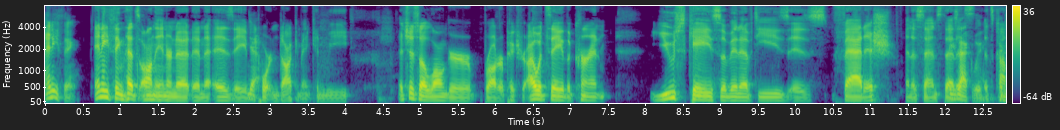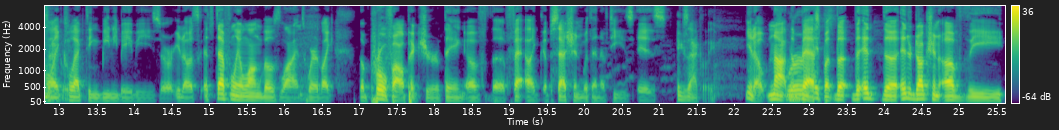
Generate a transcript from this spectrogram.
anything. anything that's on the internet and is a Yeah. important document can be it's just a longer broader picture i would say the current use case of nfts is faddish in a sense that Exactly, it's, it's kind of like collecting Beanie Babies or you know it's it's definitely along those lines where like the profile picture thing of the fa- like obsession with NFTs is exactly. you know not the We're- best, but the the the introduction of the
